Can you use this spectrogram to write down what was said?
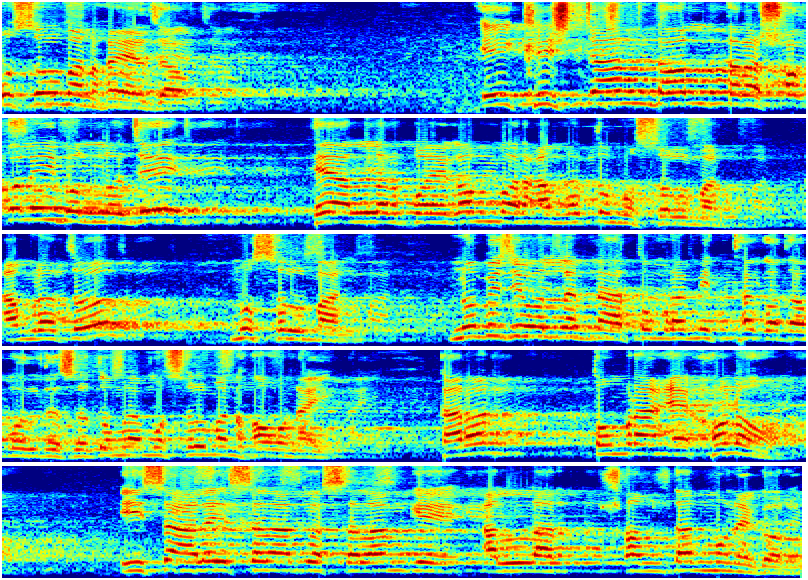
মুসলমান হয়ে যাও। এই খ্রিস্টান দল তারা সকলেই বলল যে, হে আল্লাহর পয়গম্বর, আমরা তো মুসলমান, আমরা তো মুসলমান। নবীজি বললেন, না, তোমরা মিথ্যা কথা বলতেছো, তোমরা মুসলমান হও নাই। কারণ তোমরা এখনও ঈসা আলাই সালাতামকে আল্লাহর সন্তান মনে করো।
